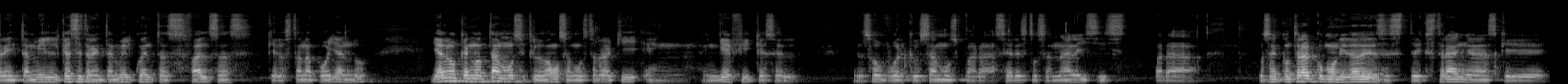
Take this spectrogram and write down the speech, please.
30.000, casi 30.000 cuentas falsas que lo están apoyando. Y algo que notamos y que lo vamos a mostrar aquí en, en Gephi, que es el, software que usamos para hacer estos análisis, para pues, encontrar comunidades este, extrañas, que,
